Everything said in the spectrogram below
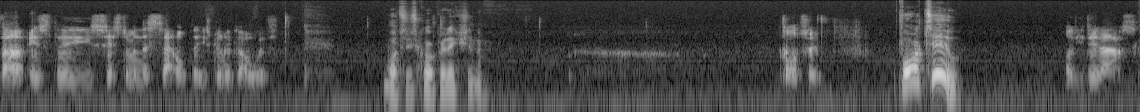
that is the system and the setup that he's going to go with. What's your score prediction? then? 4 2. Four two. Well, you did ask.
